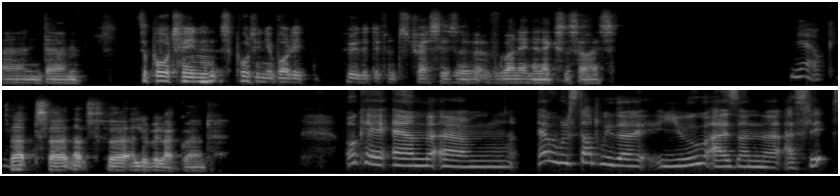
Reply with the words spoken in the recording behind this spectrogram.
and um, supporting supporting your body through the different stresses of, of running and exercise. Yeah, okay. So that's uh, that's uh, a little bit of background. Okay, and um, yeah, we will start with uh, you as an uh, athlete,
